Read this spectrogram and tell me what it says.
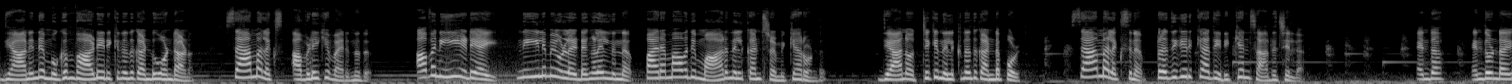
ധ്യാനിന്റെ മുഖം വാടിയിരിക്കുന്നത് കണ്ടുകൊണ്ടാണ് സാം അലക്സ് അവിടേക്ക് വരുന്നത്. അവൻ ഈയിടെയായി നീലിമയുള്ള ഇടങ്ങളിൽ നിന്ന് പരമാവധി മാറി നിൽക്കാൻ ശ്രമിക്കാറുണ്ട്. ധ്യാൻ ഒറ്റയ്ക്ക് നിൽക്കുന്നത് കണ്ടപ്പോൾ സാം അലക്സിന് പ്രതികരിക്കാതെ ഇരിക്കാൻ സാധിച്ചില്ല. എന്താ? എന്തുണ്ടായി?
